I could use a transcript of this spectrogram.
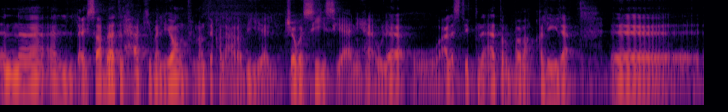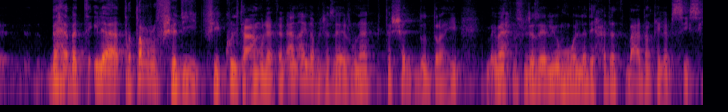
أن العصابات الحاكمة اليوم في المنطقة العربية الجواسيس يعني هؤلاء وعلى استثناءات ربما قليلة آه، ذهبت إلى تطرف شديد في كل تعاملاتها، الآن أيضا في الجزائر هناك تشدد رهيب، ما يحدث في الجزائر اليوم هو الذي حدث بعد انقلاب السيسي،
